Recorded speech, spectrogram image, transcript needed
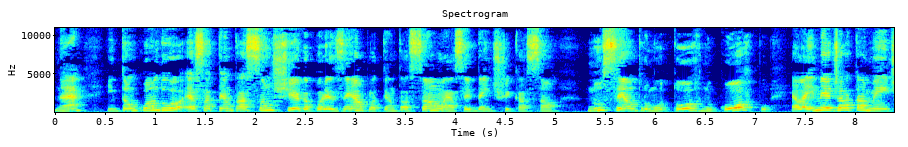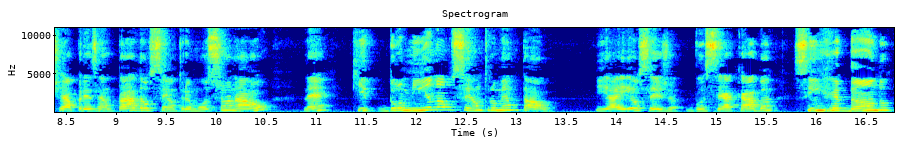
né? Então, quando essa tentação chega, por exemplo, a tentação, essa identificação no centro motor, no corpo, ela imediatamente é apresentada ao centro emocional, né? Que domina o centro mental. E aí, ou seja, você acaba se enredando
